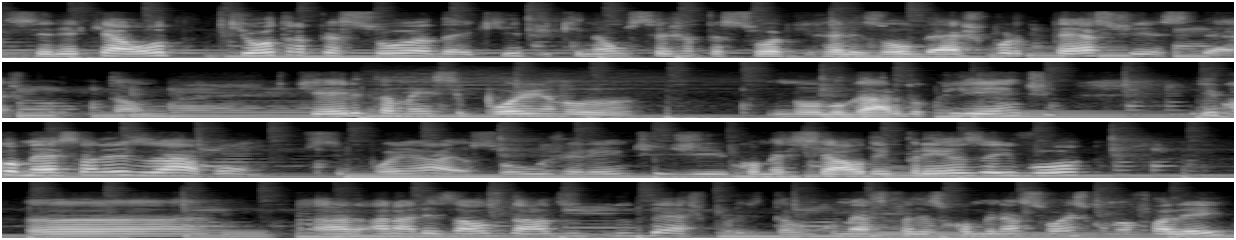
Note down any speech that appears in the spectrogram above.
seria que, a outra, que outra pessoa da equipe, que não seja a pessoa que realizou o dashboard, teste esse dashboard. Então, que ele também se ponha no, no lugar do cliente e comece a analisar. Bom, se põe, ah, eu sou o gerente de comercial da empresa e vou uh, analisar os dados do dashboard. Então, começa a fazer as combinações, como eu falei,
